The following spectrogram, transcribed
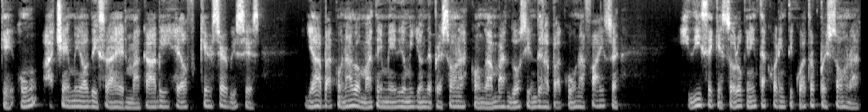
que un HMO de Israel, Maccabi Healthcare Services, ya ha vacunado más de medio millón de personas con ambas dosis de la vacuna Pfizer y dice que solo 544 personas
